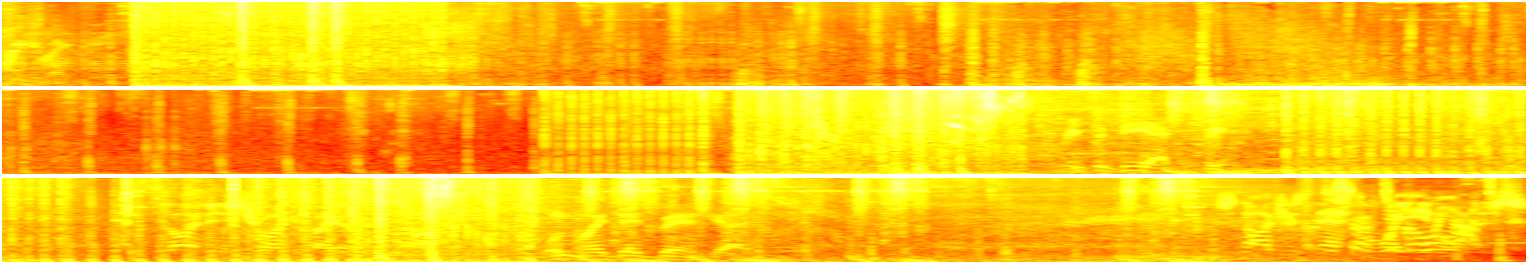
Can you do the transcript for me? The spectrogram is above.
UAV is Reaper deactivated. Lightning strike available for tasking. One by dead bad guy. Snipers nest awaiting going up. orders.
